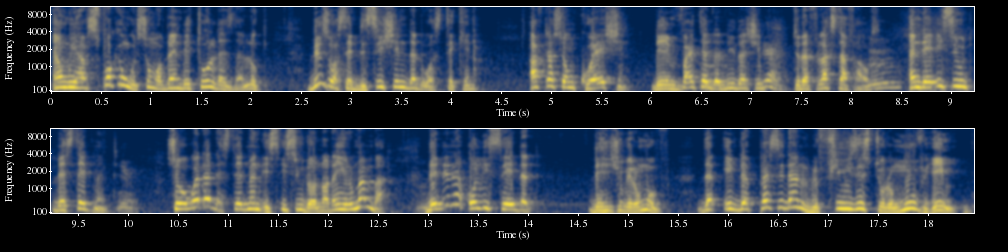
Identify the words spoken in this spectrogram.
And we have spoken with some of them. They told us that, look, this was a decision that was taken after some coercion. They invited the leadership Yeah. to the Flagstaff House mm-hmm. and they issued the statement. So whether the statement is issued or not, and you remember, they mm-hmm. didn't only say that they, he should be removed, that if the president refuses to remove him,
